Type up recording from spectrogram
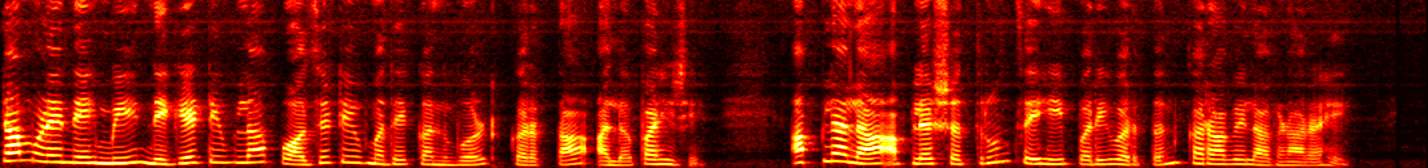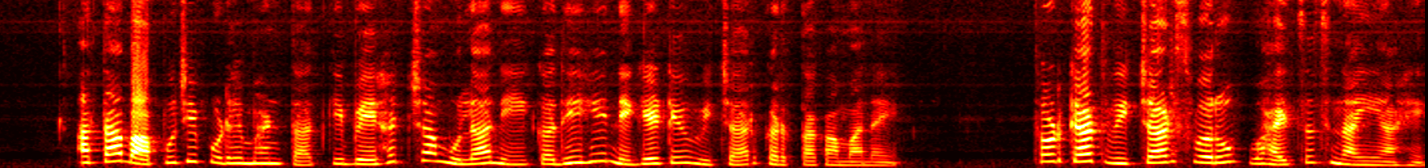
त्यामुळे नेहमी निगेटिव्हला पॉझिटिव्हमध्ये कन्वर्ट करता आलं पाहिजे. आपल्याला आपल्या शत्रूंचेही परिवर्तन करावे लागणार आहे. आता बापूजी पुढे म्हणतात की बेहदच्या मुलांनी कधीही निगेटिव्ह विचार करता कामा नये. थोडक्यात विचार स्वरूप व्हायचंच नाही आहे.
